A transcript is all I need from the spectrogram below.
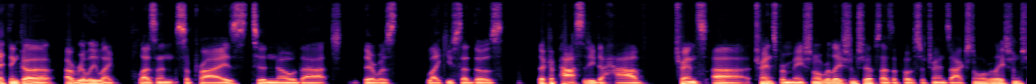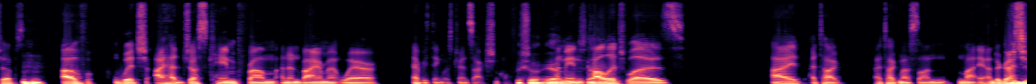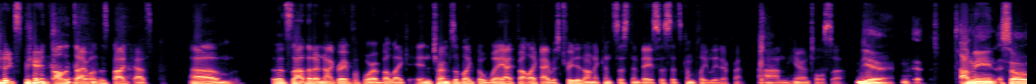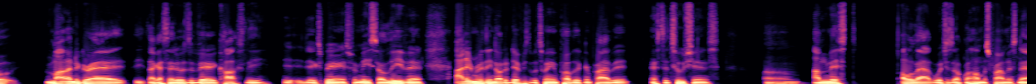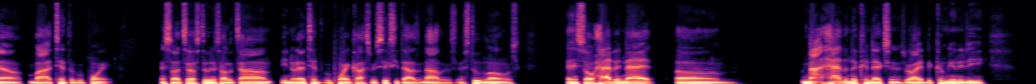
i think a a really like pleasant surprise to know that there was like you said those the capacity to have trans uh transformational relationships as opposed to transactional relationships Mhm. of which i had just came from an environment where everything was transactional for sure. Yeah, I mean, same. college was. I I talk I talk mess on my undergraduate experience all the time on this podcast. Um, it's not that I'm not grateful for it, but like in terms of like the way I felt like I was treated on a consistent basis, it's completely different um, here in Tulsa. Yeah. I mean, so my undergrad, like I said, it was a very costly experience for me. So leaving, I didn't really know the difference between public and private institutions. Um, I missed OHLAP, which is Oklahoma's promise now, by a tenth of a point. And so I tell students all the time, you know, that tenth of a point cost me sixty thousand dollars in student loans. And so having that, um, not having the connections, right, the community,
